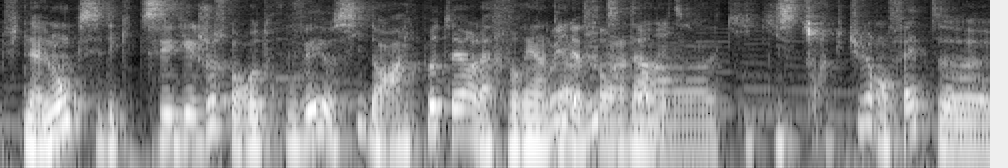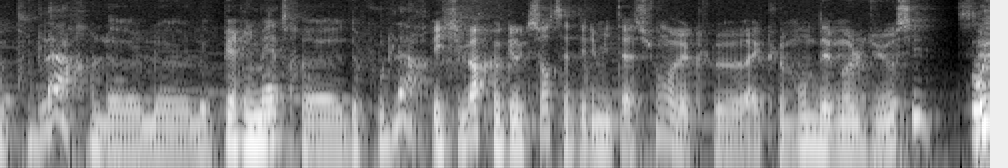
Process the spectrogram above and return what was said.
finalement, que c'était c'est quelque chose qu'on retrouvait aussi dans Harry Potter, la forêt Oui, la interdite, forêt d'un- interdite. qui, qui structure en fait euh, Poudlard, le, le- le périmètre euh, de Poudlard. Et qui marque en quelque sorte cette délimitation avec le, avec le monde des Moldus aussi. Oui,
